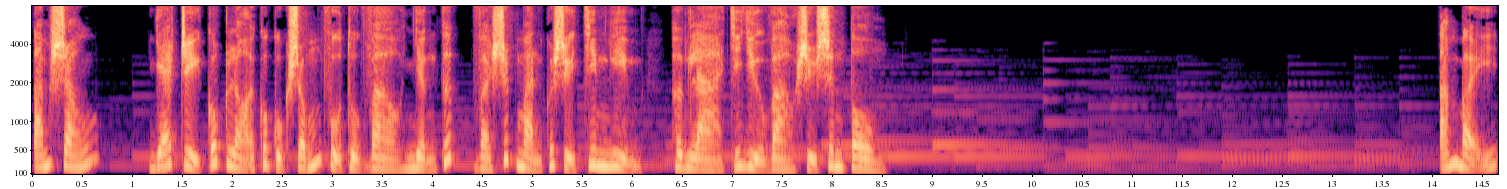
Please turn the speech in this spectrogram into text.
86. Giá trị cốt lõi của cuộc sống phụ thuộc vào nhận thức và sức mạnh của sự chiêm nghiệm hơn là chỉ dựa vào sự sinh tồn. 87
